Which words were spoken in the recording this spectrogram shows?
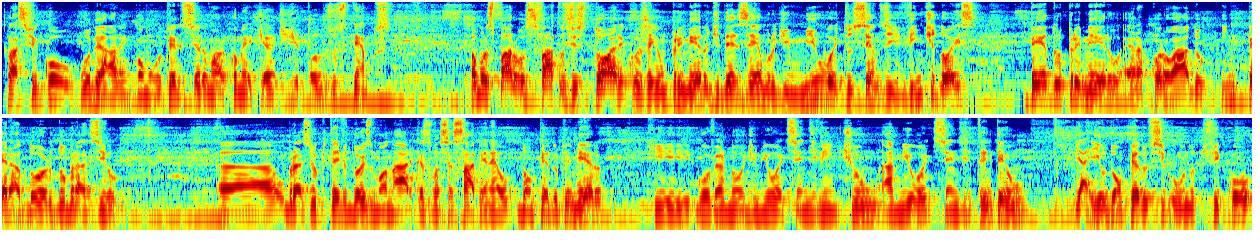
classificou Woody Allen como o terceiro maior comediante de todos os tempos. Vamos para os fatos históricos. Em 1 de dezembro de 1822, Pedro I era coroado imperador do Brasil. Uh, o Brasil que teve dois monarcas, você sabe, né? O Dom Pedro I, que governou de 1821 a 1831, e aí o Dom Pedro II, que ficou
